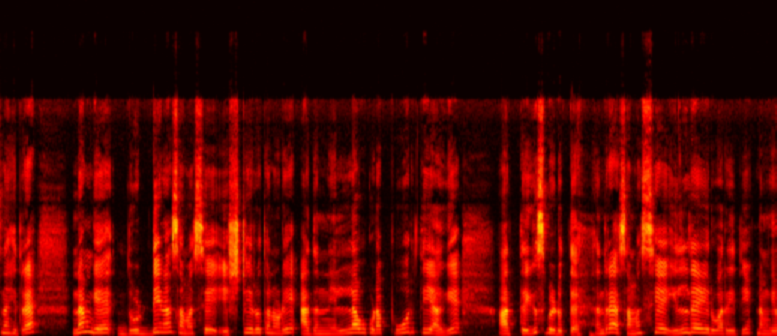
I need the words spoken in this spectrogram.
ಸ್ನೇಹಿತರೆ, ನಮಗೆ ದುಡ್ಡಿನ ಸಮಸ್ಯೆ ಎಷ್ಟಿರುತ್ತೋ ನೋಡಿ ಅದನ್ನೆಲ್ಲವೂ ಕೂಡ ಪೂರ್ತಿಯಾಗಿ ತೆಗೆಸ್ಬಿಡುತ್ತೆ. ಅಂದರೆ ಆ ಸಮಸ್ಯೆ ಇಲ್ಲದೆ ಇರುವ ರೀತಿ ನಮಗೆ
